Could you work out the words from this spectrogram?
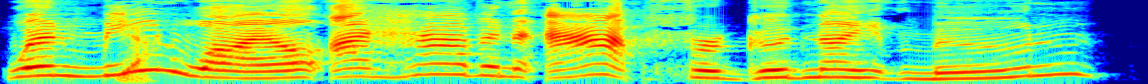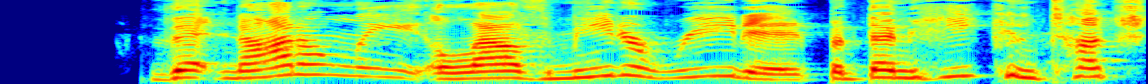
When meanwhile, I have an app for Goodnight Moon that not only allows me to read it, but then he can touch.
